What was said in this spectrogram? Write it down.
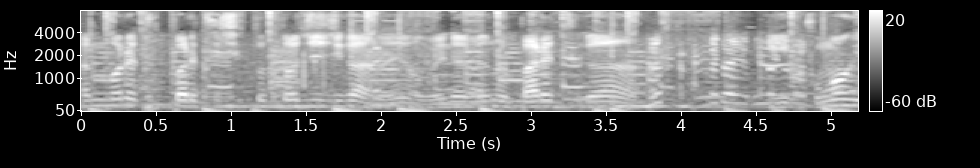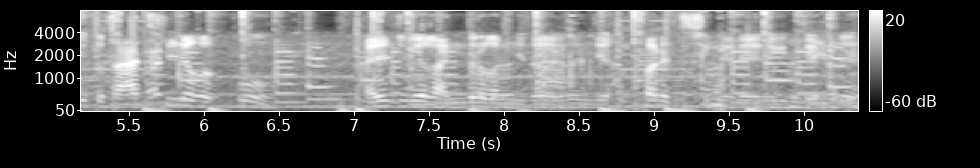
한 번에 두 파레트씩 또 떠지지가 않아요. 왜냐면은 파레트가 이 구멍이 또 다 틀려갖고 발두 개가 안 들어갑니다. 그래서 이제 한 파레트씩 내려야 되기 때문에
